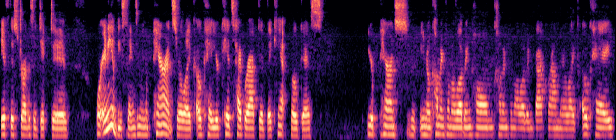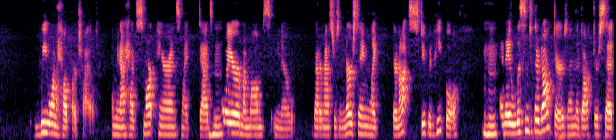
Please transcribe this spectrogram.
if this drug is addictive or any of these things. I mean, parents are like, okay, your kid's hyperactive, they can't focus your parents, you know, coming from a loving home, coming from a loving background, they're like, okay, we want to help our child. I mean, I had smart parents. My dad's mm-hmm. a lawyer. My mom's, you know, got her master's in nursing. Like, they're not stupid people. hmm And they listened to their doctors, and the doctor said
